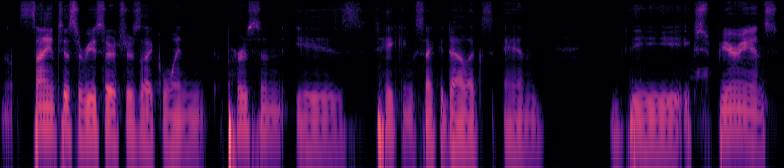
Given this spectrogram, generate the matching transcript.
you know, scientists or researchers like when a person is taking psychedelics and the experience,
